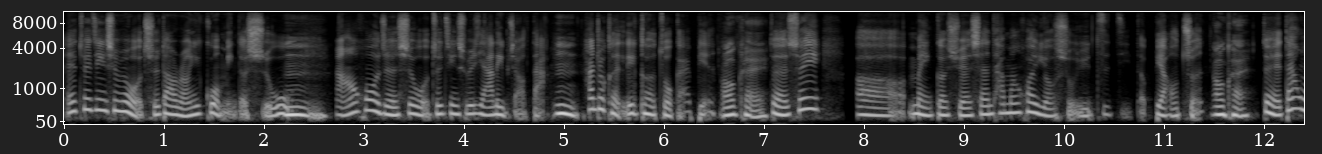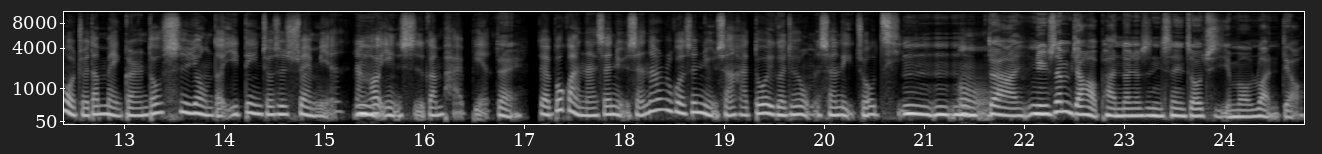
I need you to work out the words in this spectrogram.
哎，最近是不是我吃到容易过敏的食物？嗯然后或者是我最近是不是压力比较大？嗯他就可以立刻做改变。，OK 对，所以呃，每个学生他们会有属于自己的标准。OK，对，但我觉得每个人都适用的一定就是睡眠，然后嗯饮食跟排便。对，对，不管男生女生。那如果是女生，还多一个就是我们生理周期。嗯嗯嗯，嗯对啊，女生比较好判断，就是你生理周期有没有乱掉，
